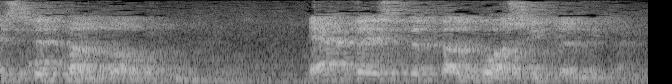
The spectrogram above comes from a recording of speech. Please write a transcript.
ইস্তেফতার দোয়া বলে। একটা ইস্তেফতার দোয়া শিখলেন এখানে।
